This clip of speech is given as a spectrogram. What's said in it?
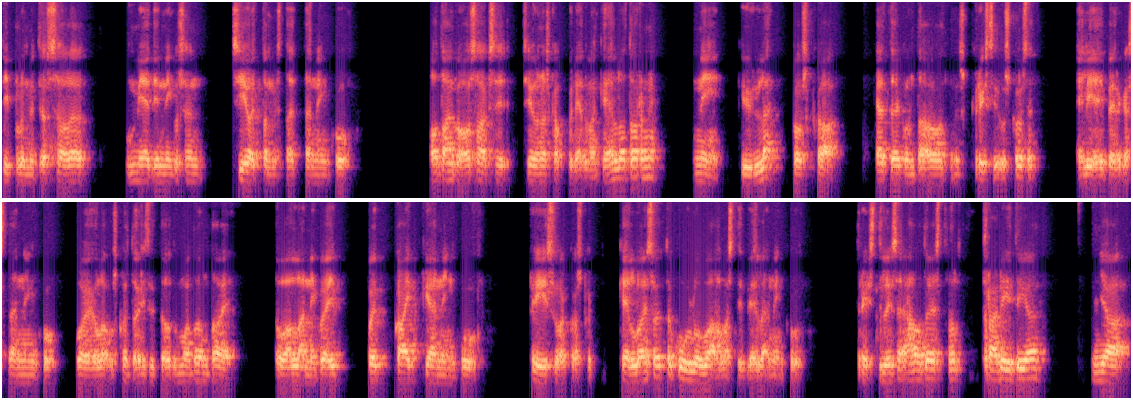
diplomityössä, kun mietin niin sen sijoittamista, että niin kuin, otanko osaksi siunauskappelia tämän kellotorni, niin kyllä, koska käyttäjäkunta ovat myös kristiuskoiset, eli ei pelkästään niin kuin, voi olla uskontoihin sitoutumaton tai tavallaan niin kuin, ei voi kaikkea niin kuin, riisua, koska kellojen soitto kuuluu vahvasti vielä niin kuin, kristilliseen traditioon. Ja,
